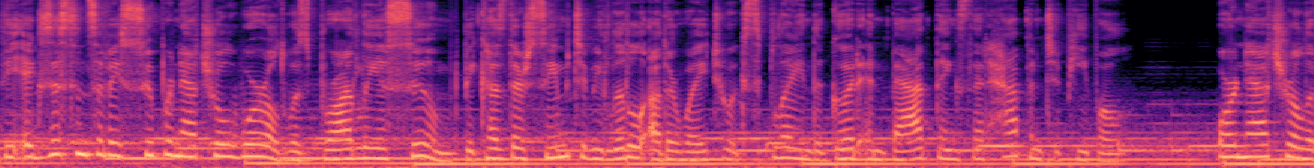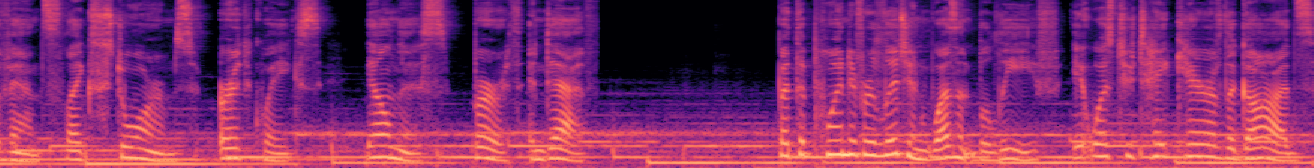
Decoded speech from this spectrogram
The existence of a supernatural world was broadly assumed because there seemed to be little other way to explain the good and bad things that happened to people, or natural events like storms, earthquakes, illness, birth, and death. But the point of religion wasn't belief, it was to take care of the gods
